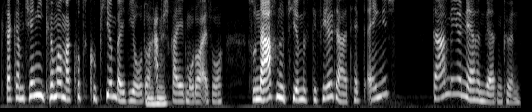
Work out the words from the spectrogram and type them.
gesagt haben, Jenny, können wir mal kurz kopieren bei dir oder Mhm. abschreiben oder also so nachnotieren, was gefehlt hat. Hätte eigentlich da Millionärin werden können.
